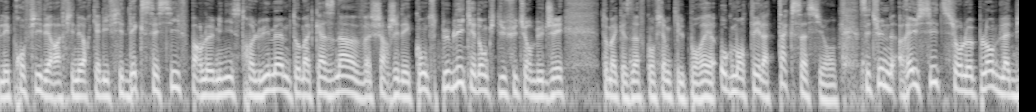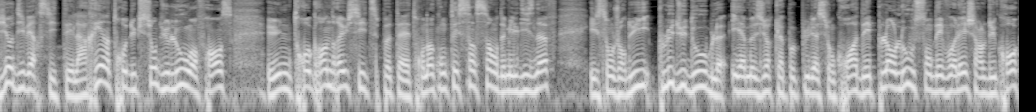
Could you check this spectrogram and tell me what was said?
les profits des raffineurs qualifiés d'excessifs par le ministre lui-même, Thomas Cazenave, chargé des comptes publics et donc du futur budget. Thomas Cazenave confirme qu'il pourrait augmenter la taxation. C'est une réussite sur le plan de la biodiversité, la réintroduction du loup en France une trop grande réussite peut-être. On en comptait 500 en 2019. Ils sont aujourd'hui plus du double. Et à mesure que la population croît, des plans loups sont dévoilés. Charles Ducrot,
